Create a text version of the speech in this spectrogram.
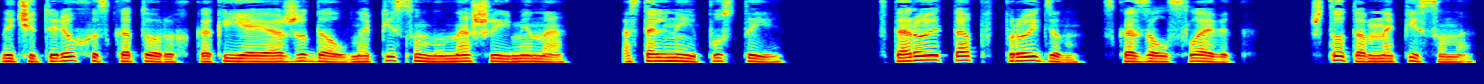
на четырех из которых, как я и ожидал, написаны наши имена, остальные пустые. «Второй этап пройден», — сказал Славик. «Что там написано?»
